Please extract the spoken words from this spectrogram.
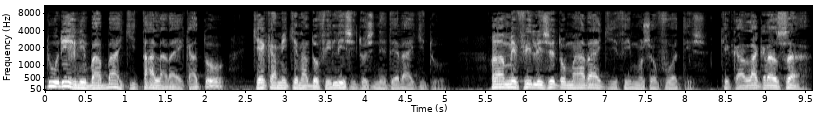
του ρίχνει μπαμπάκι τάλαρα εκατό και έκαμε και να το φιλήσει το συνεταιράκι του. Α, με φίλησε το μαράκι, θύμος ο Φώτης. Και καλά κρασά.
